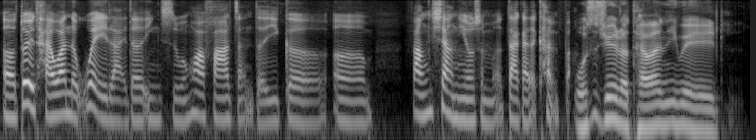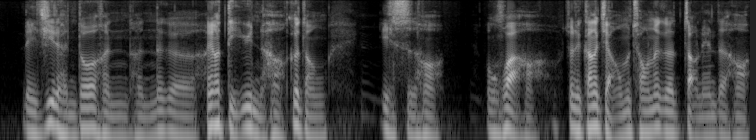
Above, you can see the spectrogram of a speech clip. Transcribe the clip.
呃，对台湾的未来的饮食文化发展的一个呃方向，你有什么大概的看法？我是觉得台湾因为累积了很多很很那个很有底蕴的哈，各种饮食哈文化哈。就你刚刚讲，我们从那个早年的哈，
